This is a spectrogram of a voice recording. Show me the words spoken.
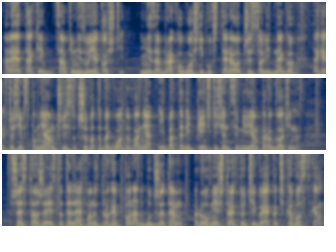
ale takiej całkiem niezłej jakości. Nie zabrakło głośników stereo czy solidnego, tak jak wcześniej wspomniałem, 33W ładowania i baterii 5000 mAh. Przez to, że jest to telefon trochę ponad budżetem, również traktujcie go jako ciekawostkę.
